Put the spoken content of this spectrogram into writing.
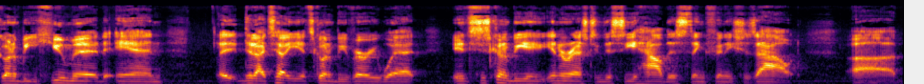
going to be humid and did I tell you it's going to be very wet? It's just going to be interesting to see how this thing finishes out uh,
